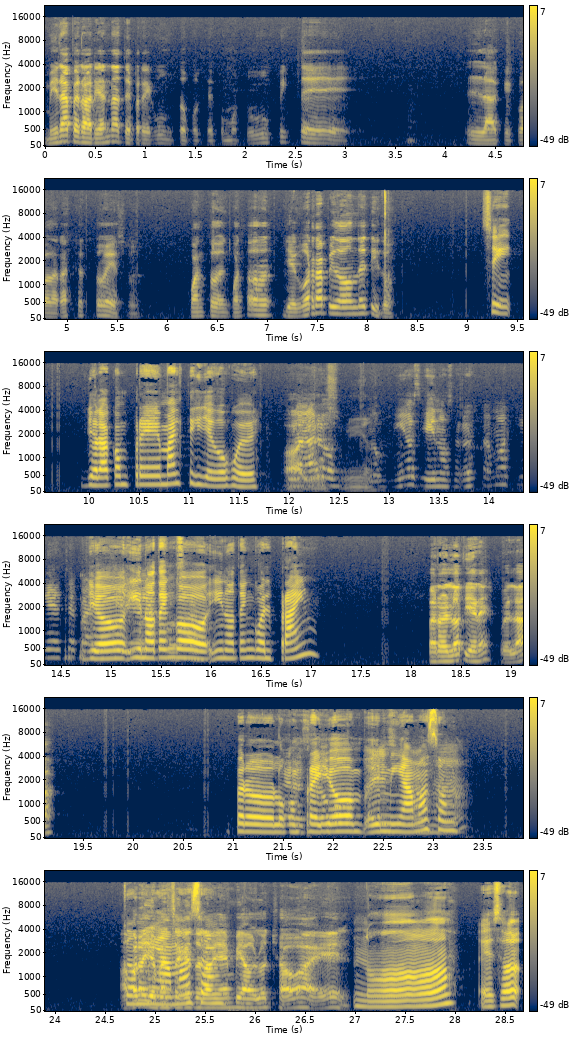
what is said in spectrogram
Mira, pero Ariana, te pregunto, porque como tú fuiste la que cuadraste todo eso, ¿cuánto, ¿en cuánto llegó rápido a donde Tito? Sí. Yo la compré martes y llegó jueves. Ay, Claro, Dios mío. Dios mío, si nosotros estamos aquí en este país. Yo y no tengo y no tengo el Prime, Pero él lo tiene, ¿verdad? pero lo Pero compré eso yo lo- en mi es- Amazon. ajá. Ah, Con pero yo mi pensé que te lo Amazon. había enviado los chavos a él. No, eso.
